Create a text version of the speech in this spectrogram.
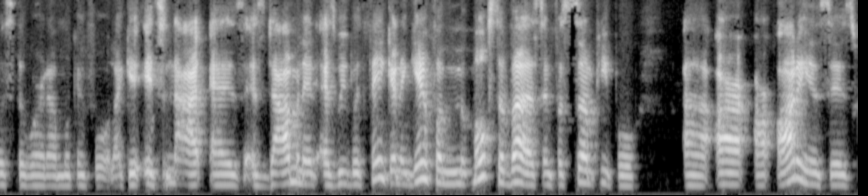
what's the word I'm looking for? Like it, it's not as as dominant as we would think. And again, for most of us and for some people, uh, our our audiences,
